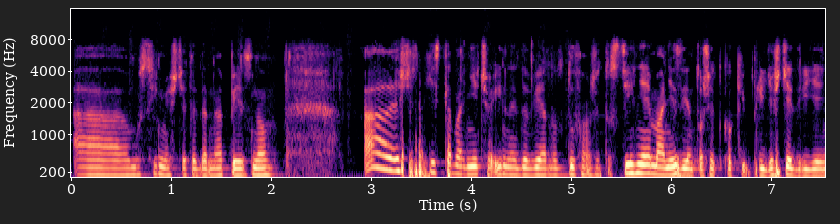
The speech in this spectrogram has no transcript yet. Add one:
a musím ešte teda napiesť, no. Ale ešte sa chystám aj niečo iné do Vianoc. Dúfam, že to stihnem a nezjem to všetko, kým príde štedrý deň.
